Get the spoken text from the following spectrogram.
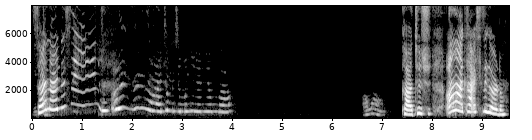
Sen neredesin? Ay ya çamaşır makinenin yanında. Allah'ım Katil şu... Ana karşılı gördüm.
